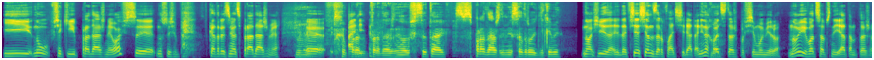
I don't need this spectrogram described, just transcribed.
И, ну, всякие продажные офисы, ну, в смысле, которые занимаются продажами. Э, они... Продажные офисы, так, с продажными сотрудниками. Ну, очевидно, это все, все на зарплате сидят. Они находятся да. тоже по всему миру. Ну и вот, собственно, я там тоже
